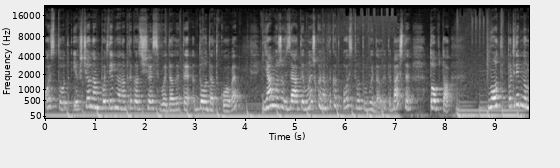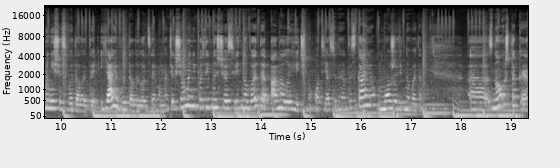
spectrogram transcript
ось тут, якщо нам потрібно, наприклад, щось видалити додаткове, я можу взяти мишку, і, наприклад, ось тут видалити. Бачите? Тобто, ну от потрібно мені щось видалити. Я і видалила цей момент. Якщо мені потрібно щось відновити, аналогічно, от я сюди натискаю, можу відновити. Е, знову ж таки,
